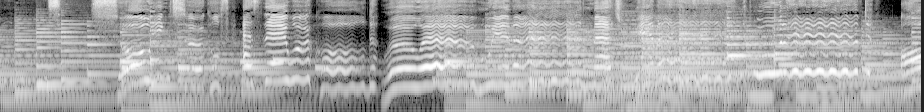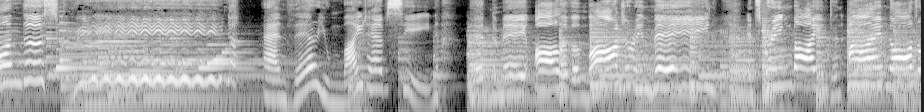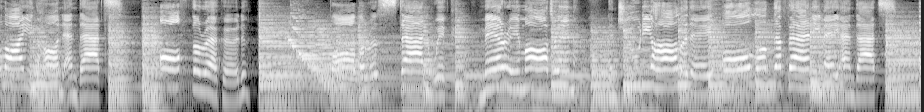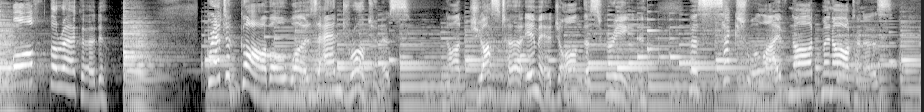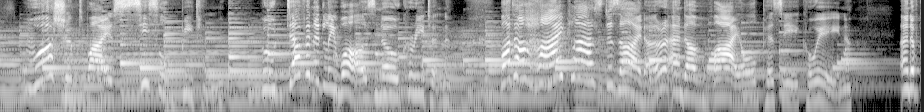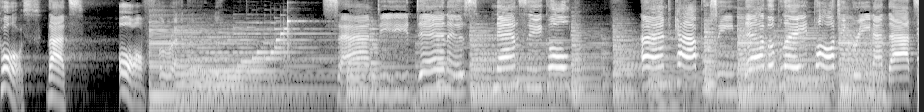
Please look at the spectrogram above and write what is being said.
Sewing circles, as they were called, were where women met women who lived on the screen. And there you might have seen Edna May, Oliver, Marjorie Main, and Spring Byington. I'm not a lying hun, and that's off the record. Barbara Stanwyck, Mary Martin, and Judy Holliday, all of the Fannie Mae, and that's off the record. Greta Garbo was androgynous, not just her image on the screen, her sexual life not monotonous. Worshipped by Cecil Beaton, who definitely was no Cretan, but a high class designer and a vile pissy queen. And of course, that's off the record. Sandy Dennis, Nancy Kulp, and Capucine never played Parting Green, and that's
